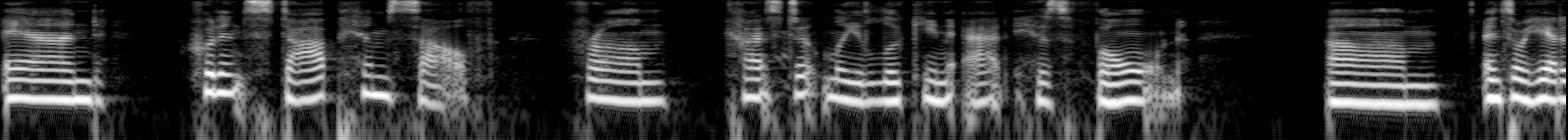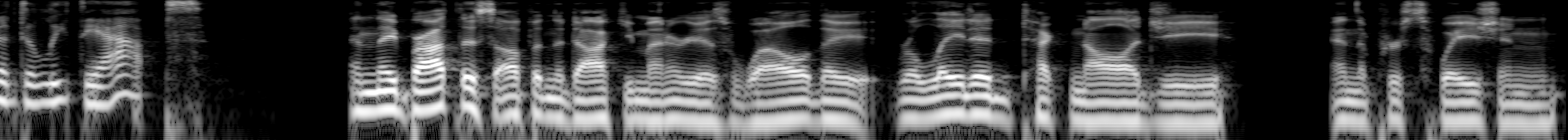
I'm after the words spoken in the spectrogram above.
and couldn't stop himself from constantly looking at his phone. Um, and so he had to delete the apps. And they brought this up in the documentary as well. They related technology and the persuasion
